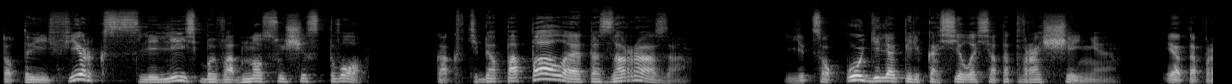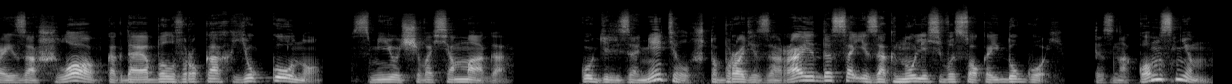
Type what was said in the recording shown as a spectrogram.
то ты и Фиркс слились бы в одно существо. Как в тебя попала эта зараза? Лицо Кугеля перекосилось от отвращения. Это произошло, когда я был в руках Юкуну, смеющегося мага. Кугель заметил, что брови Зараидеса изогнулись высокой дугой. Ты знаком с ним?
